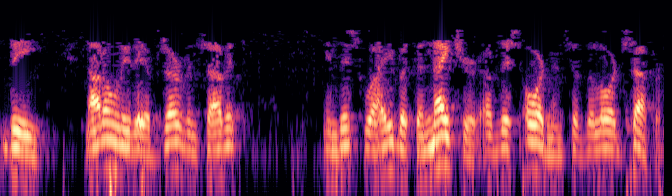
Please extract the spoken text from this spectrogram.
the not only the observance of it in this way, but the nature of this ordinance of the Lord's Supper.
